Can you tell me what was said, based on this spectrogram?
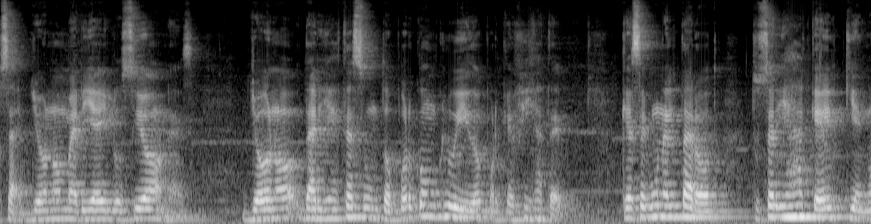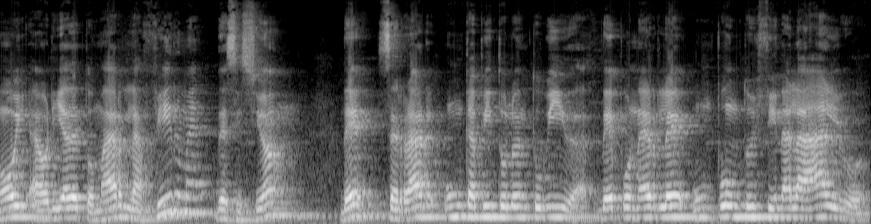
O sea, yo no me haría ilusiones yo no daría este asunto por concluido porque fíjate que según el tarot, tú serías aquel quien hoy habría de tomar la firme decisión de cerrar un capítulo en tu vida, de ponerle un punto y final a algo,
